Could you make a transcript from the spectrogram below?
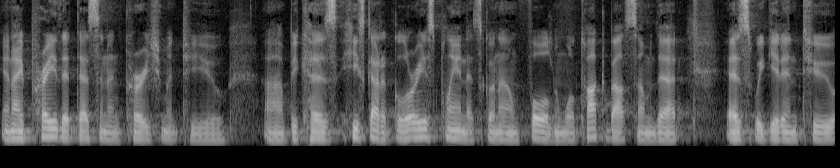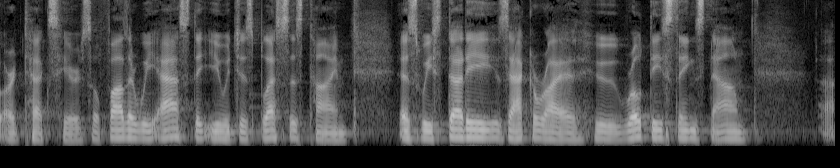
And I pray that that's an encouragement to you uh, because He's got a glorious plan that's going to unfold. And we'll talk about some of that as we get into our text here. So, Father, we ask that you would just bless this time as we study Zechariah, who wrote these things down uh,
